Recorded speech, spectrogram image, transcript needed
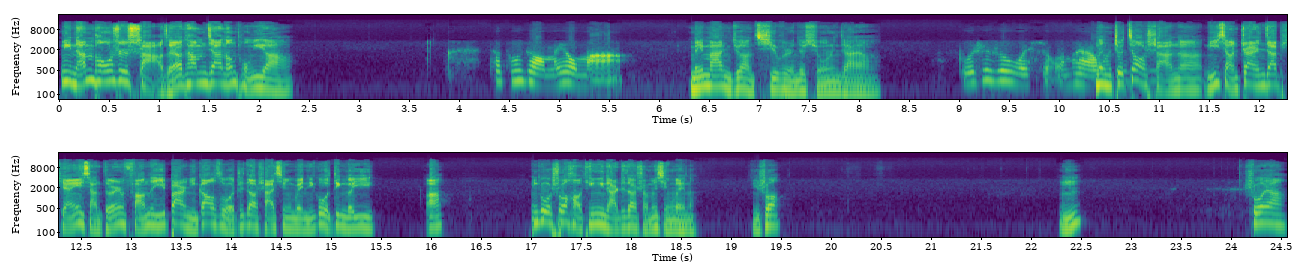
你男朋友是傻子呀？他们家能同意啊？他从小没有妈，没妈你就想欺负人家、熊人家呀？不是说我熊他呀。那你这叫啥呢？你想占人家便宜，想得人房子一半，你告诉我这叫啥行为？你给我定个义，啊？你给我说好听一点，这叫什么行为呢？你说，嗯，说呀，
